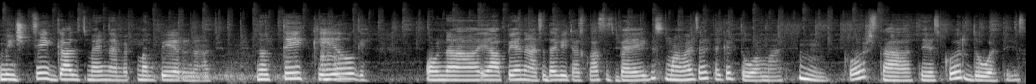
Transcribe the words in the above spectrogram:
viņš cik gadus mēģināja mani pierunāt. Nu, tik ilgi. Un, jā, pienāca 9. klases beigas, un man vajadzēja tagad domāt, hmm, kur stāties, kur doties.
